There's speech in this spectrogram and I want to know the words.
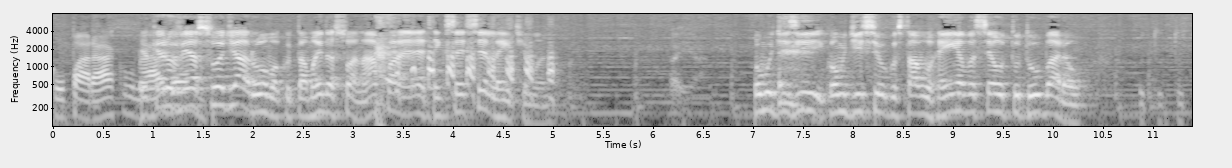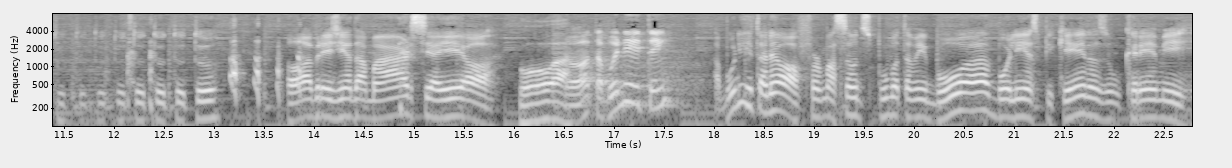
comparar com nada. Eu quero ver a sua de aroma, com o tamanho da sua napa é, tem que ser excelente, mano. Como, diz, como disse o Gustavo Renha, você é o Tutu Barão. Tutu, Ó a brejinha da Márcia aí, ó. Boa. Ó, tá bonita, hein? Tá bonita, né? Ó, formação de espuma também boa, bolinhas pequenas, um creme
